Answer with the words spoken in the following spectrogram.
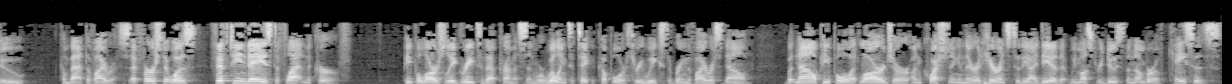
to combat the virus. At first it was 15 days to flatten the curve people largely agreed to that premise and were willing to take a couple or three weeks to bring the virus down. But now people at large are unquestioning in their adherence to the idea that we must reduce the number of cases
